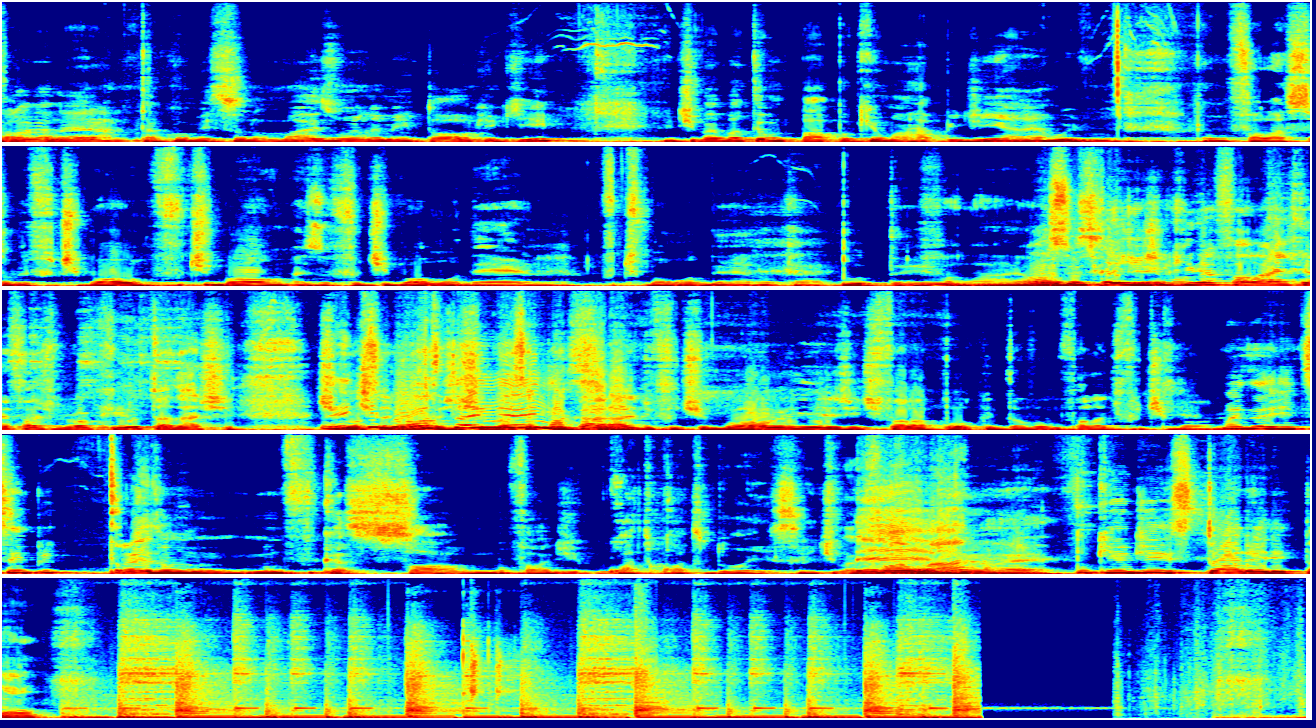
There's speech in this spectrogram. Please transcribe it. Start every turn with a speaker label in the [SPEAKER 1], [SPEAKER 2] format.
[SPEAKER 1] Fala galera, tá começando mais um Elementalk aqui. A gente vai bater um papo aqui, uma rapidinha, né, Ruivo?
[SPEAKER 2] Vamos falar sobre futebol?
[SPEAKER 1] Futebol.
[SPEAKER 2] Mas o futebol moderno.
[SPEAKER 1] Futebol moderno, cara. Puta, eu.
[SPEAKER 2] Falar. É um assunto que a gente queria falar, a gente queria falar de futebol, porque eu o Tadashi.
[SPEAKER 1] A gente
[SPEAKER 2] de-
[SPEAKER 1] gosta
[SPEAKER 2] a gente gosta
[SPEAKER 1] é
[SPEAKER 2] pra
[SPEAKER 1] isso.
[SPEAKER 2] caralho de futebol e a gente fala pouco, então vamos falar de futebol. Né?
[SPEAKER 1] Mas a gente sempre traz um. Não fica só. Não fala de 442. A gente vai
[SPEAKER 2] É,
[SPEAKER 1] falar
[SPEAKER 2] não, é.
[SPEAKER 1] um pouquinho de história e tal.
